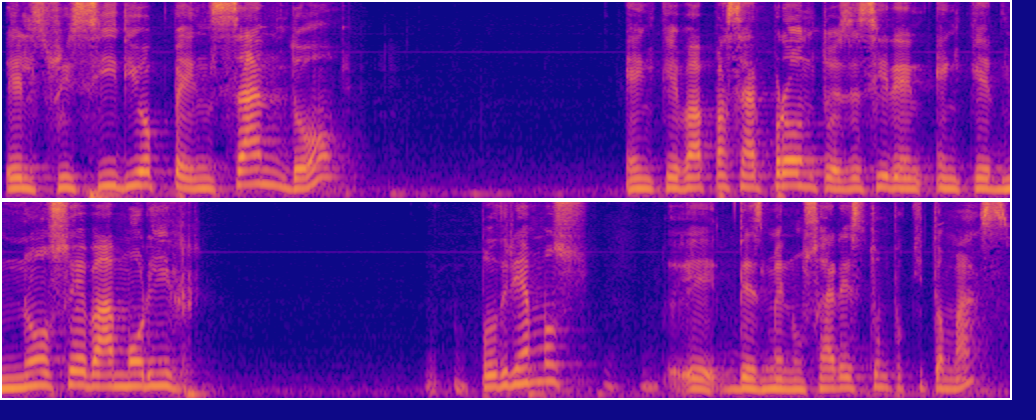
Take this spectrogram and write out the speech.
el suicidio pensando en que va a pasar pronto, es decir, en, que no se va a morir. ¿Podríamos eh, desmenuzar esto un poquito más?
